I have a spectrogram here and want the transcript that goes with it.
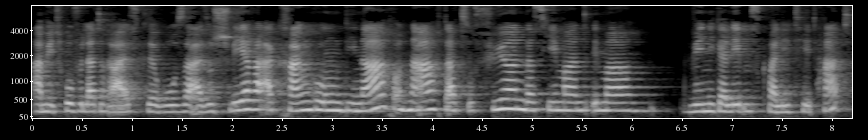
Amyotrophe Lateralsklerose, also schwere Erkrankungen, die nach und nach dazu führen, dass jemand immer weniger Lebensqualität hat.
